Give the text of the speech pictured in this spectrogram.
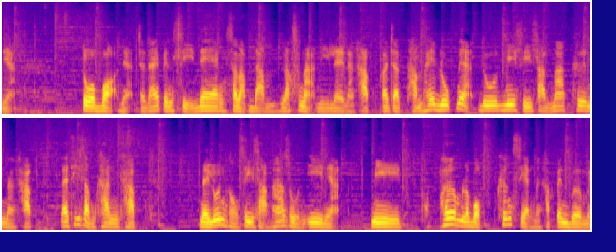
เนี่ยตัวเบาะเนี่ยจะได้เป็นสีแดงสลับดำลักษณะนี้เลยนะครับ ก็จะทำให้ลุคเนี่ยดูมีสีสันมากขึ้นนะครับ และที่สำคัญครับ ในรุ่นของ C350E เนี่ยมี เพิ่มระบบเครื่องเสียงนะครับเป็นเบอร์เม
